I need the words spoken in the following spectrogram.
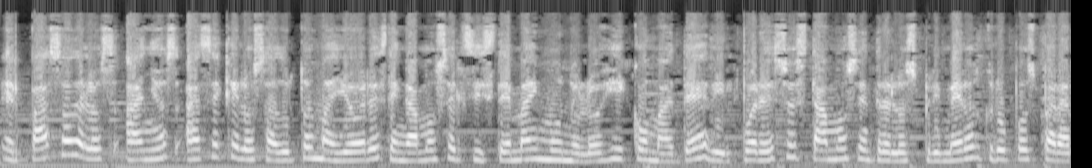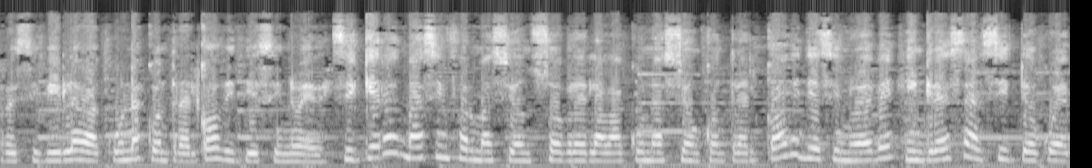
El paso de los años hace que los adultos mayores tengamos el sistema inmunológico más débil, por eso estamos entre los primeros grupos para recibir la vacuna contra el COVID-19. Si quieres más información sobre la vacunación contra el COVID-19, ingresa al sitio web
